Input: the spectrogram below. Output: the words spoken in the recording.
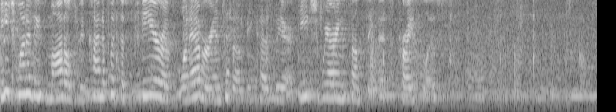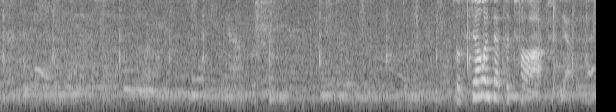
Each one of these models, we've kind of put the fear of whatever into them because they're each wearing something that's priceless. Stella's at the top, yes.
